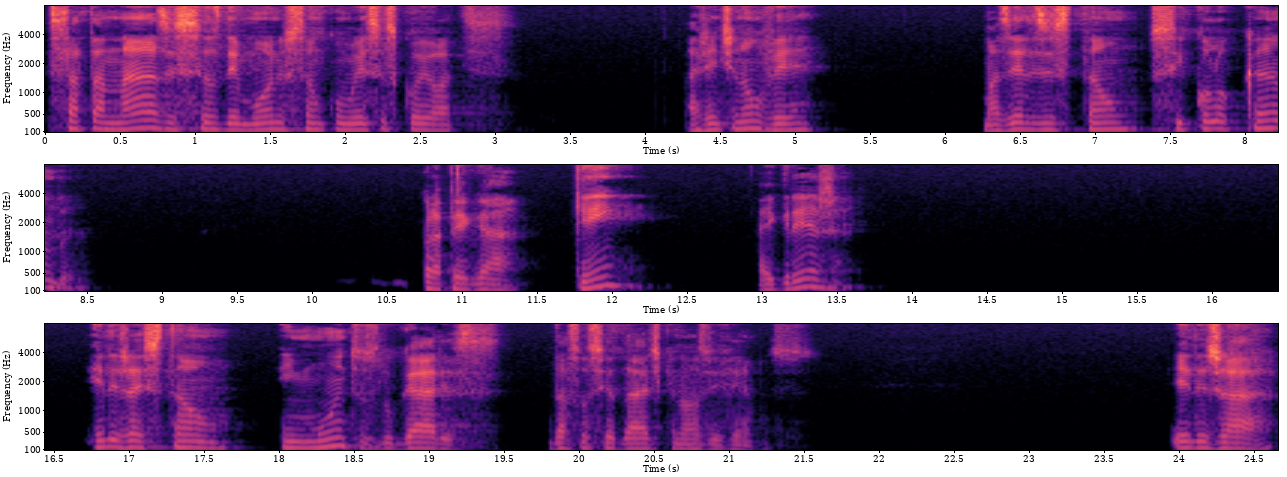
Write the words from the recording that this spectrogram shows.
Satanás e seus demônios são como esses coiotes. A gente não vê, mas eles estão se colocando para pegar quem? A igreja. Eles já estão em muitos lugares da sociedade que nós vivemos. Eles já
